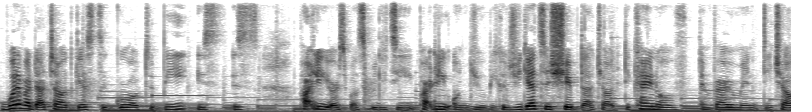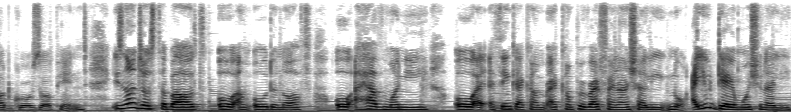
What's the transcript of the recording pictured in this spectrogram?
whatever that child gets to grow up to be is is partly your responsibility, partly on you because you get to shape that child, the kind of environment the child grows up in. It's not just about oh I'm old enough, oh I have money, oh I, I think I can I can provide financially. No, are you there emotionally?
